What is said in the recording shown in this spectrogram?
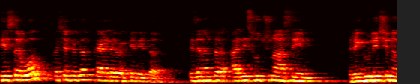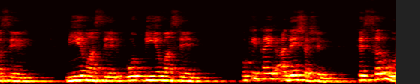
ते सर्व कशात येतात कायद्या वाक्यात येतात. त्याच्यानंतर अधिसूचना असेल रेग्युलेशन असेल नियम असेल पोट नियम असेल ओके काही आदेश असेल. हे सर्व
